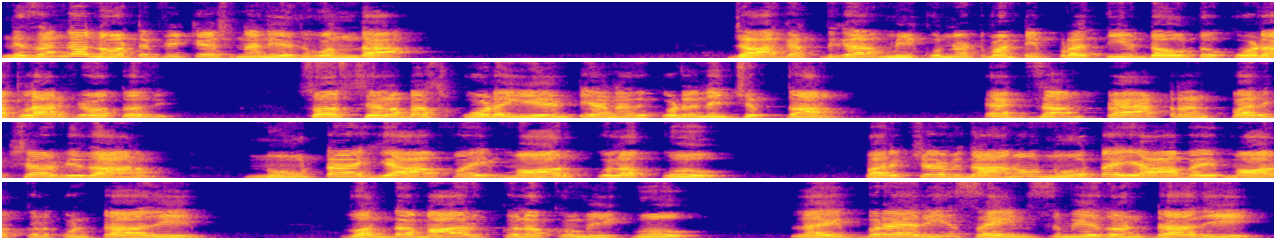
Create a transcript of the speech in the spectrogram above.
నిజంగా నోటిఫికేషన్ అనేది ఉందా? జాగ్రత్తగా మీకున్నటువంటి ప్రతి డౌట్ కూడా క్లారిఫై అవుతుంది. సో సిలబస్ కూడా ఏంటి అన్నది కూడా నేను చెప్తాను. ఎగ్జామ్ ప్యాటర్న్ పరీక్ష విధానం నూట యాభై మార్కులకు పరీక్ష విధానం నూట యాభై మార్కులకు ఉంటుంది. వంద మార్కులకు మీకు లైబ్రరీ సైన్స్ మీద ఉంటుంది.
